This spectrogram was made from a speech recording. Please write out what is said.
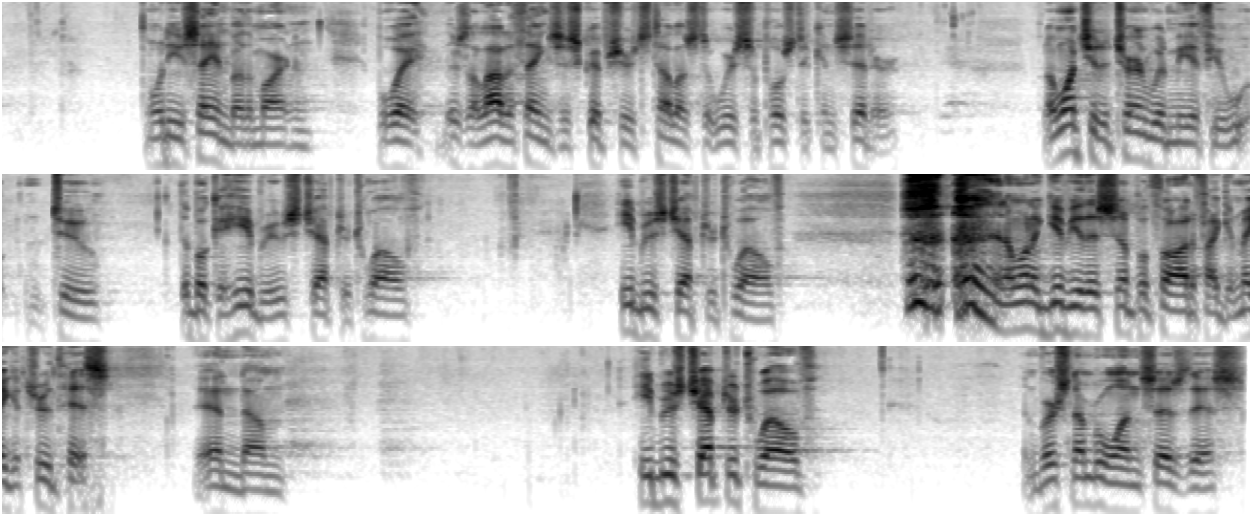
What are you saying, Brother Martin? Boy, there's a lot of things the scriptures tell us that we're supposed to consider. But I want you to turn with me, if you to the book of Hebrews, chapter 12. Hebrews chapter 12. and I want to give you this simple thought, if I can make it through this. And um, Hebrews chapter 12, and verse number 1 says this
